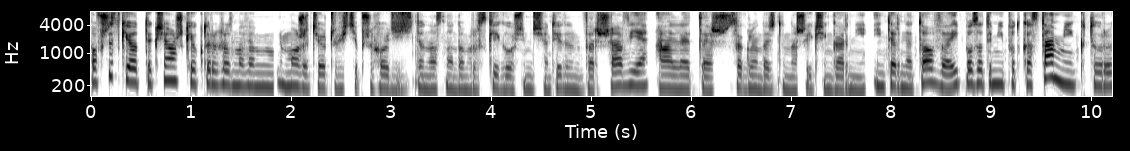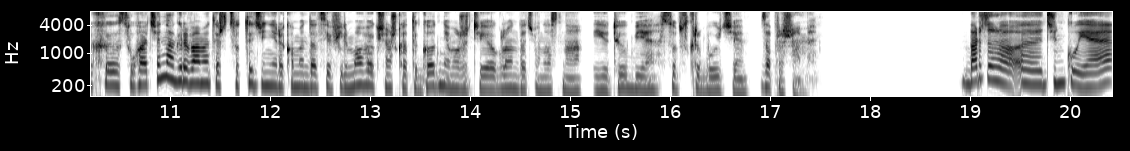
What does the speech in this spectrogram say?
Po wszystkie te książki, o których rozmawiam, możecie oczywiście przychodzić do nas na Dąbrowskiego 81 w Warszawie, ale też zaglądać do naszej księgarni internetowej. Poza tymi podcastami, których słuchacie, nagrywamy też co tydzień rekomendacje filmowe, książka tygodnia. Możecie je oglądać u nas na YouTubie. Subskrybujcie. Zapraszamy. Bardzo dziękuję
